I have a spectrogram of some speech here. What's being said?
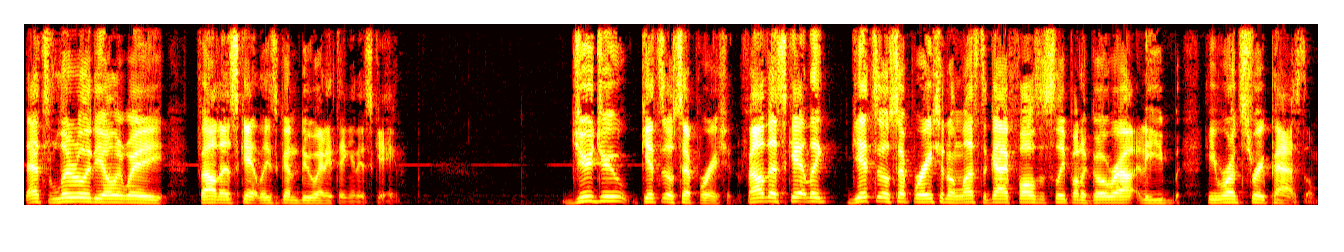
That's literally the only way Valdes Scantling is going to do anything in this game. Juju gets no separation. Valdes Scantling gets no separation unless the guy falls asleep on a go route and he he runs straight past them.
